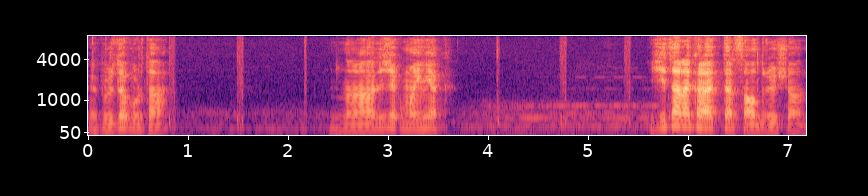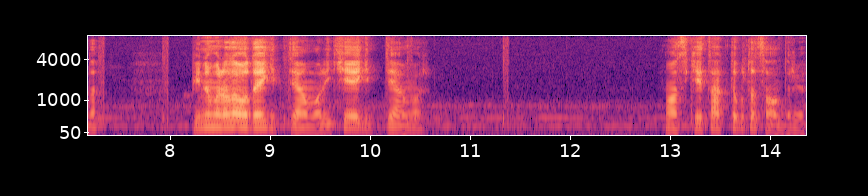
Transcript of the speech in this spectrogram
Öbürü de burada. Bunlar ağlayacak manyak. İki tane karakter saldırıyor şu anda. Bir numaralı odaya gitti diyen var. ikiye gitti diyen var. Maskeyi taktı bu da saldırıyor.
